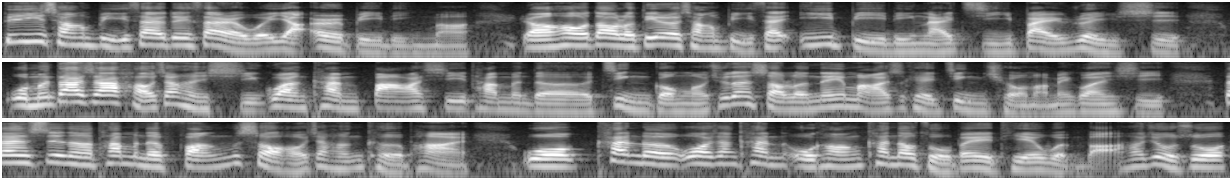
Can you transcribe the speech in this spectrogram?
第一场比赛对塞尔维亚二比零嘛，然后到了第二场比赛一比零来击败瑞士。我们大家好像很习惯看巴西他们的进攻哦，就算少了内马尔是可以进球嘛，没关系。但是呢，他们的防守好像很可怕。我看了，我好像看，我好像看到左贝的贴文吧，他就说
